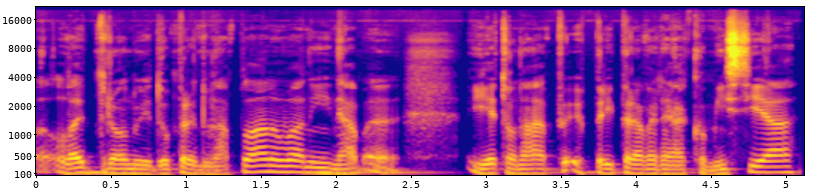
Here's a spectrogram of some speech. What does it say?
let dronu je dopredu naplánovaný, je to pripravené ako misia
